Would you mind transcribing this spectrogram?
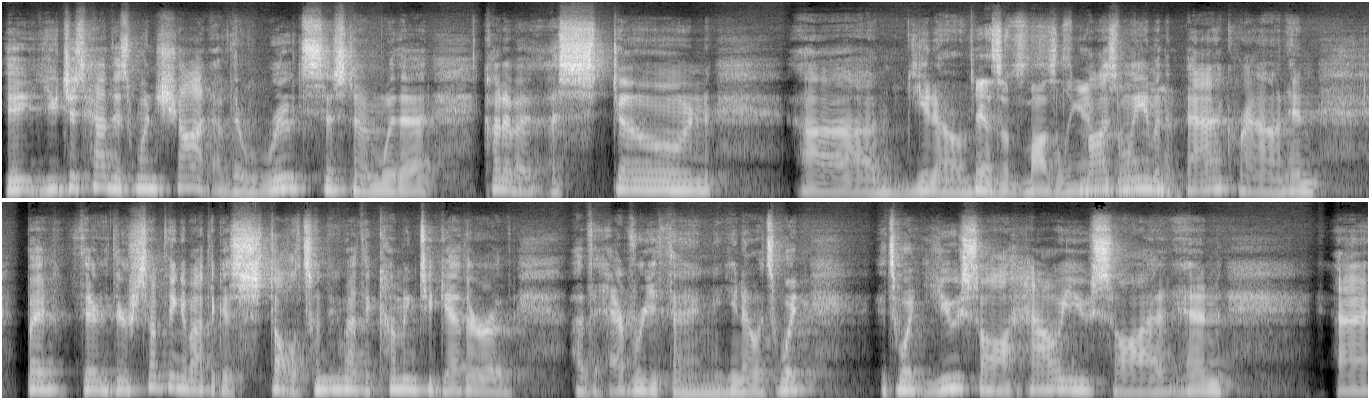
you, you just have this one shot of the root system with a kind of a, a stone, uh, you know, Yeah, there's a mausoleum. mausoleum in the background and but there, there's something about the gestalt something about the coming together of of everything you know it's what it's what you saw how you saw it and uh,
